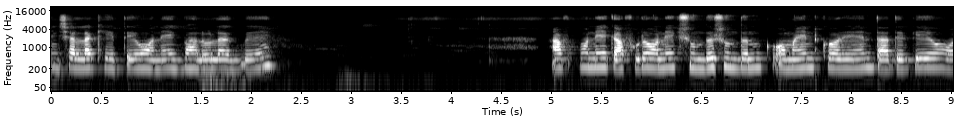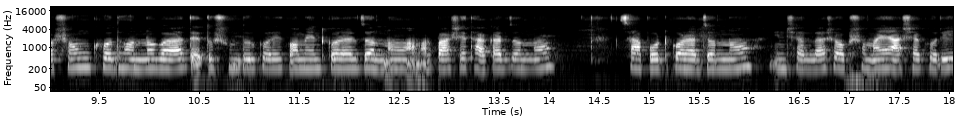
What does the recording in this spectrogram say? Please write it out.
ইনশাল্লাহ খেতেও অনেক ভালো লাগবে। অনেক আপুরা অনেক সুন্দর সুন্দর কমেন্ট করেন। তাদেরকে অসংখ্য ধন্যবাদ এত সুন্দর করে কমেন্ট করার জন্য, আমার পাশে থাকার জন্য সাপোর্ট করার জন্য। ইনশাল্লাহ সব সময় আশা করি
